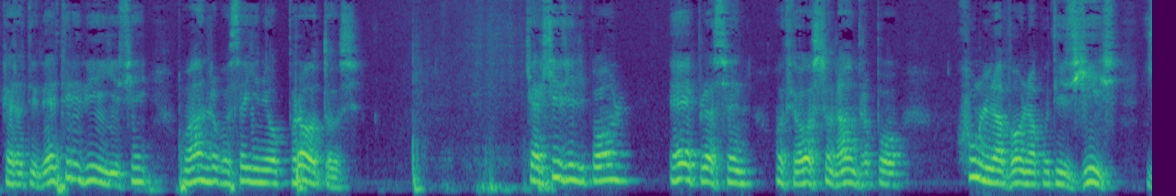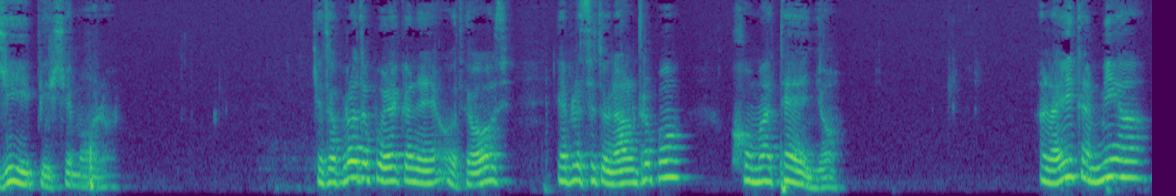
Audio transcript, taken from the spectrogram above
Κατά τη δεύτερη διήγηση ο άνθρωπος έγινε ο πρώτος. Και αρχίζει λοιπόν έπλασε ο Θεός τον άνθρωπο χουν λαβών από της γης. Γη υπήρχε μόνο. Και το πρώτο που έκανε ο Θεός έπλασε τον άνθρωπο χωματένιο. Αλλά ήταν μία,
